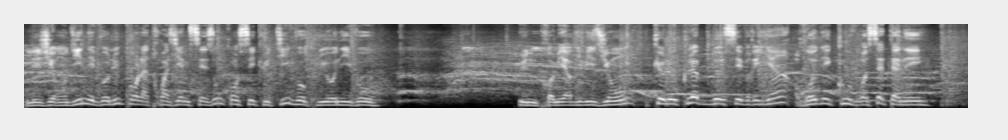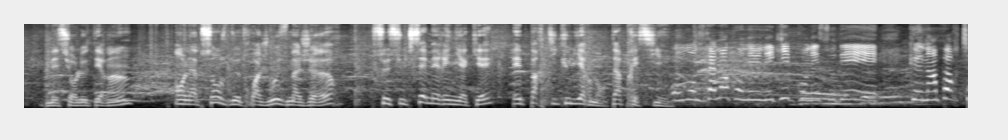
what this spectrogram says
Les Girondines évoluent pour la troisième saison consécutive au plus haut niveau. Une première division que le club de Sévrien redécouvre cette année. Mais sur le terrain, en l'absence de trois joueuses majeures, ce succès mérignacais est particulièrement apprécié. On montre vraiment qu'on est une équipe, qu'on est soudés et que n'importe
